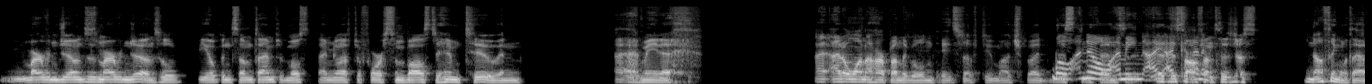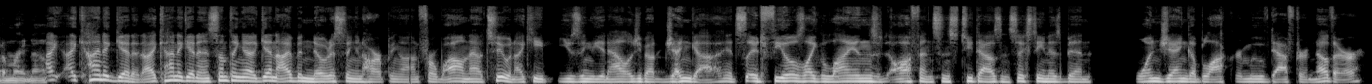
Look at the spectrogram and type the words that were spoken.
Marvin Jones is Marvin Jones. He'll be open sometimes, but most of the time you'll have to force some balls to him too. And I mean, uh, I, I, don't want to harp on the Golden Tate stuff too much, but well, no, I mean, I, this I kinda, offense is just nothing without him right now. I, I kind of get it. I kind of get it. And it's something again I've been noticing and harping on for a while now too. And I keep using the analogy about Jenga. It's it feels like the Lions' offense since 2016 has been one Jenga block removed after another,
